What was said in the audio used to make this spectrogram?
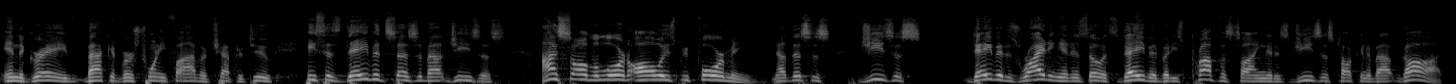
in the grave back at verse 25 of chapter 2. He says, David says about Jesus, I saw the Lord always before me. Now, this is Jesus. David is writing it as though it's David, but he's prophesying that it's Jesus talking about God.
